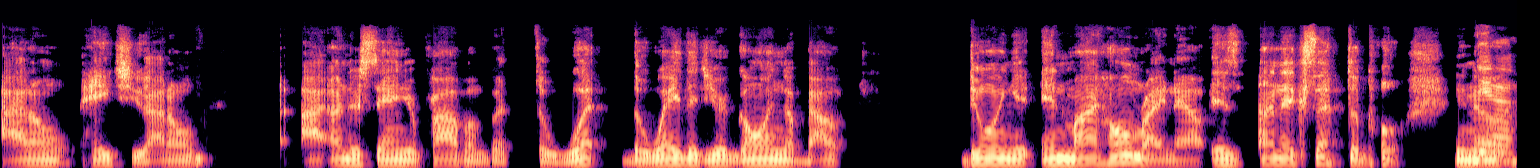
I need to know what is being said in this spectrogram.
I don't hate you. I don't. I understand your problem, but the what the way that you're going about doing it in my home right now is unacceptable. You know, Yeah.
